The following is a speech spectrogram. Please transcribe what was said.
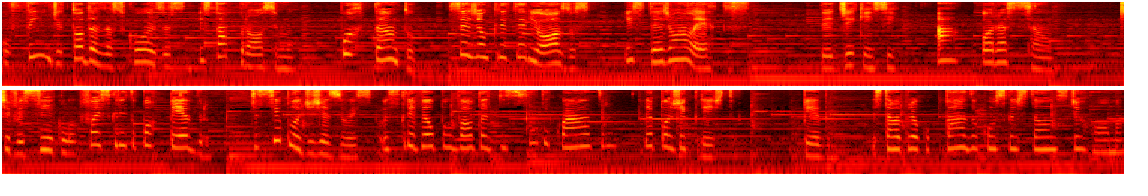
O fim de todas as coisas está próximo. Portanto, sejam criteriosos e estejam alertas. Dediquem-se à oração. Este versículo foi escrito por Pedro, discípulo de Jesus. O escreveu por volta de 104 depois de Cristo. Pedro estava preocupado com os cristãos de Roma.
